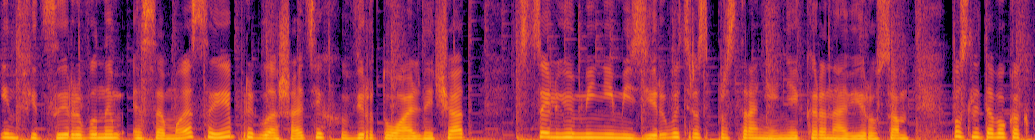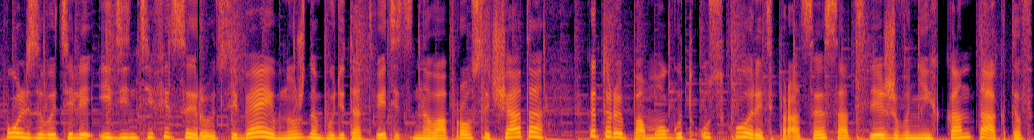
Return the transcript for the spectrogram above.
инфицированным СМС и приглашать их в виртуальный чат с целью минимизировать распространение коронавируса. После того, как пользователи идентифицируют себя, им нужно будет ответить на вопросы чата, которые помогут ускорить процесс отслеживания их контактов.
